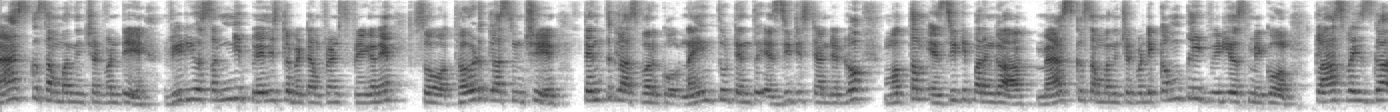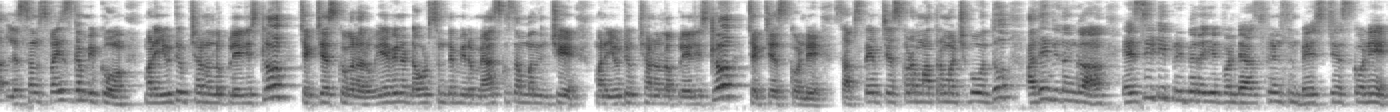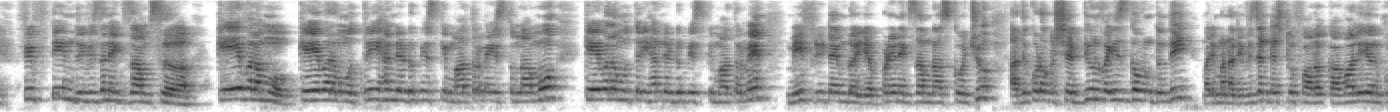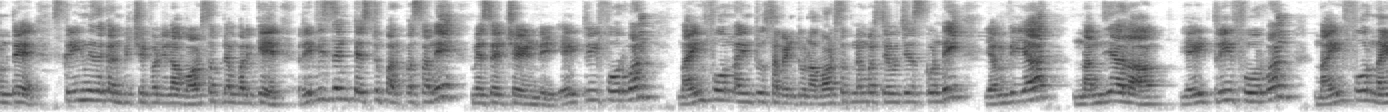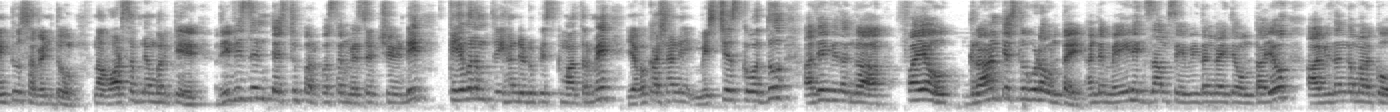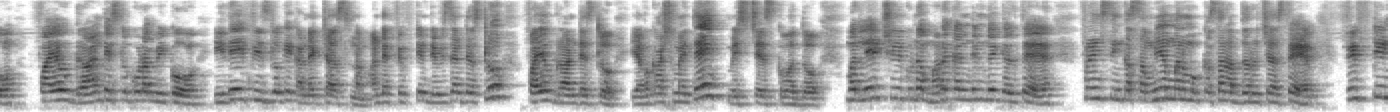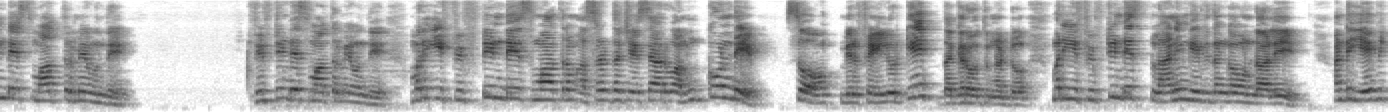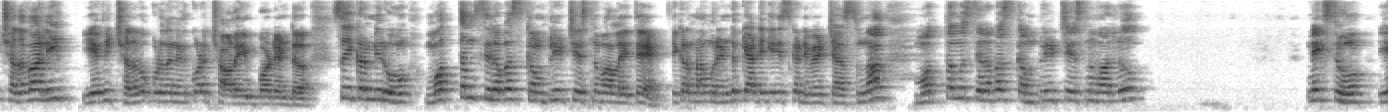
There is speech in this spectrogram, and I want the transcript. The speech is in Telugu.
మ్యాథ్స్కు సంబంధించినటువంటి వీడియోస్ అన్ని ప్లేలిస్ట్లో పెట్టాం ఫ్రెండ్స్ ఫ్రీగానే. సో థర్డ్ క్లాస్ నుంచి టెన్త్ క్లాస్ వరకు నైన్త్ టెన్త్ ఎస్జిటి స్టాండర్డ్లో మొత్తం ఎస్జిటి పరంగా మ్యాథ్స్కు సంబంధించినటువంటి కంప్లీట్ వీడియోస్ మీకు క్లాస్ వైజ్గా లెసన్స్ వైజ్గా మీకు మన యూట్యూబ్ ఛానల్లో ప్లేలిస్ట్లో చెక్ చేసుకోగలరు. ఏవైనా డౌట్స్ ఉంటే మీరు మ్యాథ్స్కు సంబంధించి మన యూట్యూబ్ ఛానల్లో ప్లేలిస్ట్లో చెక్ చేసుకోండి. సబ్స్క్రైబ్ చేసుకోవడం మాత్రం మర్చిపోవద్దు. అదే విధంగా ఎస్సిటి ప్రిపేర్ అయ్యేటువంటి ఆస్పిరెంట్స్ బేస్ చేసుకొని ఫిఫ్టీన్ రివిజన్ ఎగ్జామ్స్ కేవలము కేవలము త్రీ హండ్రెడ్ రూపీస్కి మాత్రమే ఇస్తున్నాము. కేవలము త్రీ హండ్రెడ్ రూపీస్కి మాత్రమే మీ ఫ్రీ టైంలో ఎప్పుడైనా ఎగ్జామ్ రాసుకోవచ్చు. అది కూడా ఒక షెడ్యూల్ వైజ్గా ఉంటుంది. మరి మన రివిజన్ టెస్ట్లు ఫాలో కావాలి అనుకుంటే స్క్రీన్ మీద కనిపించేటువంటి నా వాట్సాప్ నెంబర్కి రివిజన్ టెస్ట్ పర్పస్ అని మెసేజ్ చేయండి. Eight three four one nine four nine two seven two నా వాట్సాప్ నెంబర్ సేవ్ చేసుకోండి. MVR Nandyal eight three four one nine four nine two seven two నా వాట్సాప్ నెంబర్కి రివిజన్ టెస్ట్ పర్పస్ అని మెసేజ్ చేయండి. కేవలం త్రీ హండ్రెడ్ రూపీస్కి మాత్రమే ఈ అవకాశాన్ని మిస్ చేసుకోవద్దు. అదేవిధంగా ఫైవ్ గ్రాండ్ టెస్ట్లు కూడా ఉంటాయి. అంటే మెయిన్ ఎగ్జామ్స్ ఏ విధంగా అయితే ఉంటాయో ఆ విధంగా మనకు ఫైవ్ గ్రాండ్ టెస్ట్లు కూడా మీకు ఇదే ఫీజులోకి కండక్ట్ చేస్తున్నాం. అంటే ఫిఫ్టీన్ డివిజన్ టెస్ట్లు ఫైవ్ గ్రాండ్ టెస్ట్లు ఈ అవకాశం అయితే మిస్ చేసుకోవద్దు. మరి లేట్ చేయకుండా మన కంటెంట్కి వెళ్తే ఫ్రెండ్స్ ఇంకా సమయం మనం ఒక్కసారి అబ్జర్వ్ చేస్తే ఫిఫ్టీన్ డేస్ మాత్రమే ఉంది. ఫిఫ్టీన్ డేస్ మాత్రమే ఉంది. మరి ఈ ఫిఫ్టీన్ డేస్ మాత్రం అశ్రద్ధ చేశారు అనుకోండి. సో మీరు ఫెయిల్యూర్కి దగ్గర అవుతున్నట్టు మరి ఈ ఫిఫ్టీన్ డేస్ ప్లానింగ్ ఏ విధంగా ఉండాలి? అంటే ఏవి చదవాలి ఏవి చదవకూడదు అనేది కూడా చాలా ఇంపార్టెంట్. సో ఇక్కడ మీరు మొత్తం సిలబస్ కంప్లీట్ చేసిన వాళ్ళైతే ఇక్కడ మనం రెండు కేటగిరీస్గా డివైడ్ చేస్తున్నా. మొత్తం సిలబస్ కంప్లీట్ చేసిన వాళ్ళు నెక్స్ట్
